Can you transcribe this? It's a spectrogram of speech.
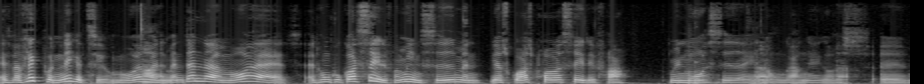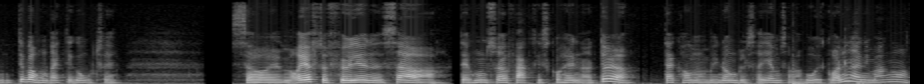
altså i hvert fald ikke på den negative måde, Nej. men, men den der måde, at, at hun kunne godt se det fra min side, men jeg skulle også prøve at se det fra min mors side af Ja. nogle gange, ikke også? Ja. Øh, det var hun rigtig god til. Så, øh, og efterfølgende, så, da hun så faktisk går hen og dør, der kommer min onkel så hjem, som har boet i Grønland i mange år,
